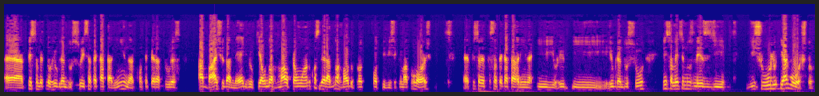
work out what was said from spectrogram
é, principalmente no Rio Grande do Sul e Santa Catarina, com temperaturas abaixo da média, o que é o normal para um ano considerado normal do ponto, de vista climatológico, é, principalmente para Santa Catarina e, Rio, e Rio Grande do Sul, principalmente nos meses de, de julho e agosto.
